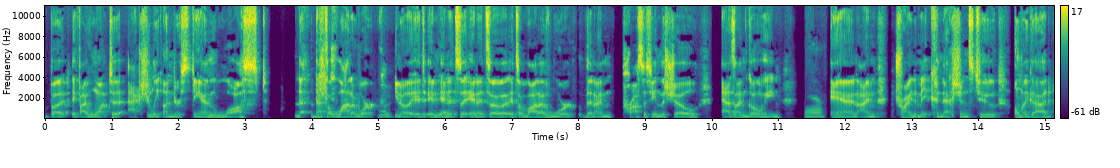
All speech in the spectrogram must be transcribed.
But if I want to actually understand Lost, that, that's a lot of work, you know, it, and, yeah. and it's a, and it's a, it's a lot of work that I'm processing the show as I'm going. Yeah. And I'm trying to make connections to, oh my God,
